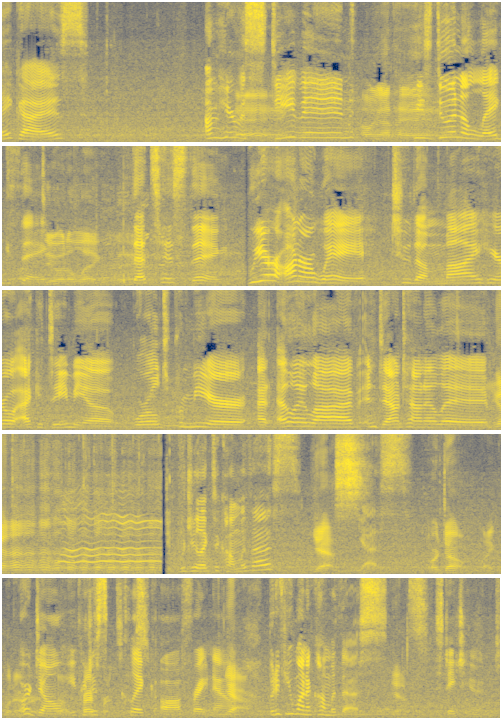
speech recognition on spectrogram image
Hey guys, I'm here Hey. with Steven. Oh my god, hey. He's doing a leg thing. doing a leg thing. That's his thing. We are on our way to the My Hero Academia world premiere at LA Live in downtown LA. Yeah. Would you like to come with us? Yes. Yes. Or don't. Like whatever. Or don't. You can just click off right now. Yeah. But if you want to come with us, Yes. stay tuned.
